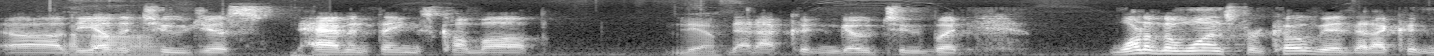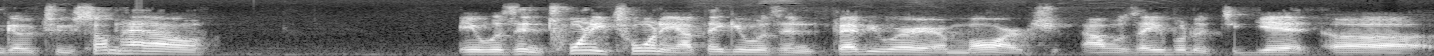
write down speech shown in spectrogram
uh, the other Uh-huh. two just having things come up Yeah. that I couldn't go to. But one of the ones for COVID that I couldn't go to somehow. It was in 2020. I think it was in February or March. I was able to, to get uh,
